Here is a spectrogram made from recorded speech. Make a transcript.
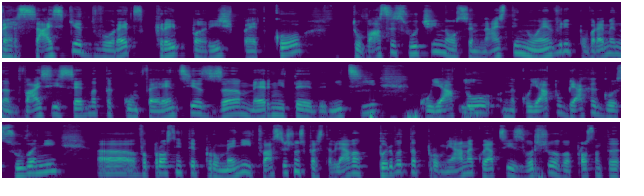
Версайския дворец край Париж, Петко, това се случи на 18 ноември по време на 27-та конференция за мерните единици, която, на която бяха гласувани а, въпросните промени и това всъщност представлява първата промяна, която се извършва въпросната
